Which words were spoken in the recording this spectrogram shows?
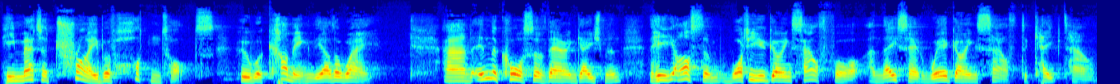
he met a tribe of Hottentots who were coming the other way. And in the course of their engagement, he asked them, What are you going south for? And they said, We're going south to Cape Town.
